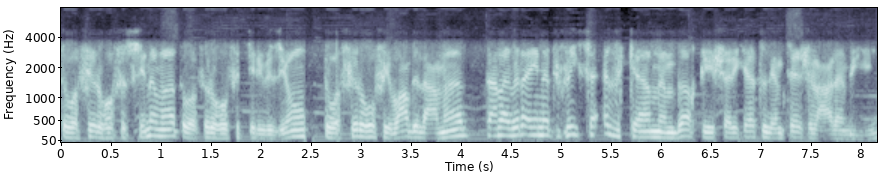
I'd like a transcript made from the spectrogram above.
توفره في السينما توفره في التلفزيون توفره في بعض الأعمال. أنا برأيي نتفليكس أذكى من باقي شركات الإنتاج العالمية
